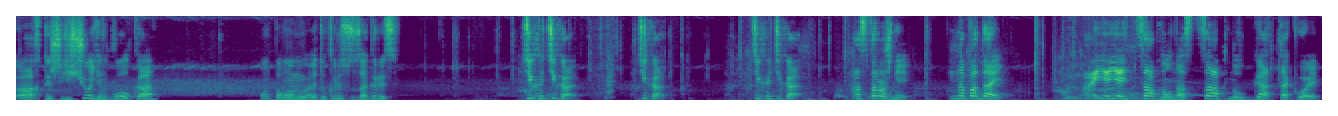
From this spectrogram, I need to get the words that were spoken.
Ах ты ж, еще один волк, а. Он, по-моему, эту крысу загрыз. Тихо, тихо. Тихо. Тихо, тихо. Осторожней. Нападай. Ай-яй-яй, цапнул нас. Цапнул, гад такой.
